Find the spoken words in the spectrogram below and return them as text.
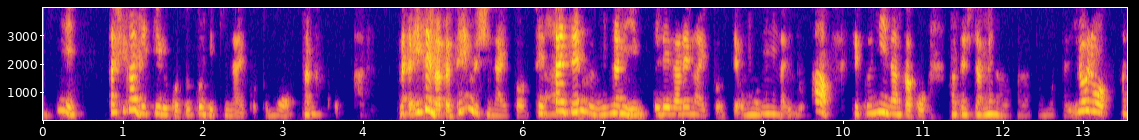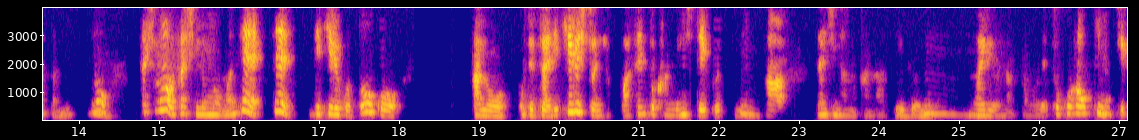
たし、うん、私ができることとできないことも、なんかこう、なんか以前だったら全部しないと、絶対全部みんなに入れられないとって思ったりとか、逆になんかこう、私ダメなのかなと思ったり、いろいろあったんですど、私は私のままで、で、できることをこう、あの、お手伝いできる人に100%還元していくっていうのが大事なのかなっていうふうに思えるようになったので、そこが大きな違い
